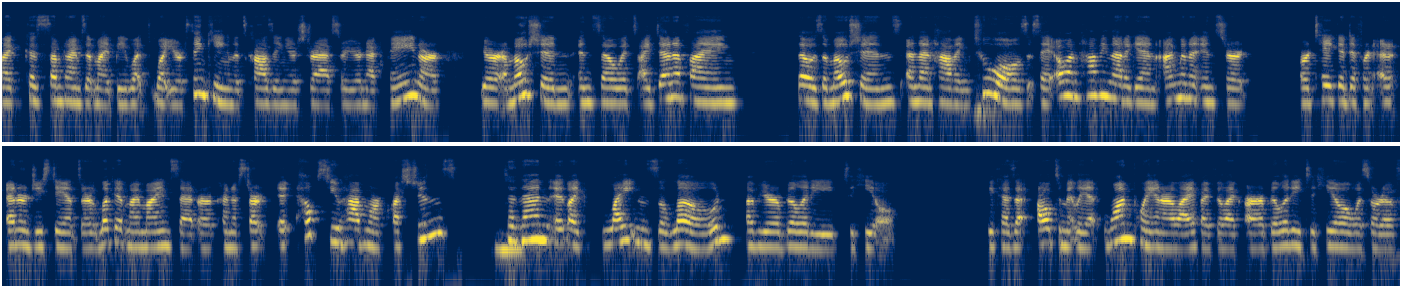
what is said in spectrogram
like because sometimes it might be what what you're thinking that's causing your stress or your neck pain or your emotion. And so it's identifying those emotions and then having tools that say oh i'm having that again. I'm going to insert or take a different energy stance or look at my mindset or kind of start it helps you have more questions. Mm-hmm. so then it like lightens the load of your ability to heal. Because ultimately at one point in our life i feel like our ability to heal was sort of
